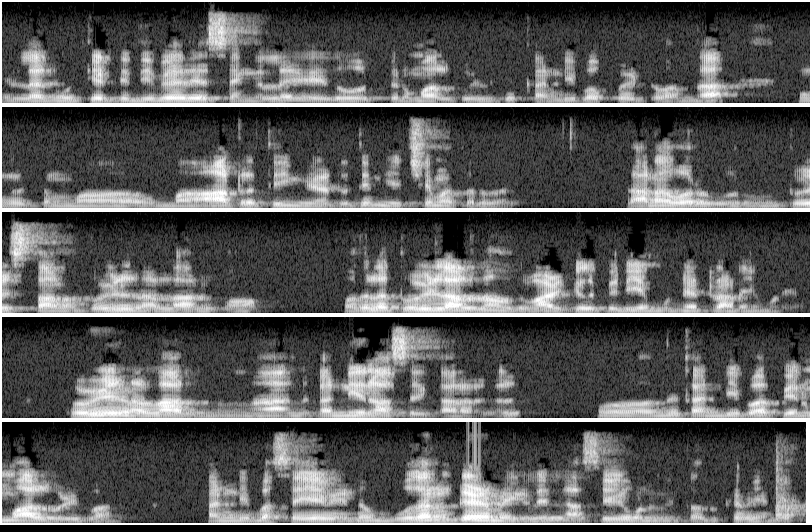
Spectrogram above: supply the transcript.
இல்லை நூற்றி எட்டு திவ்ய தேசங்களில் ஏதோ ஒரு பெருமாள் கோயிலுக்கு கண்டிப்பாக போயிட்டு வந்தால் உங்களுக்கு மா- மா- ஆற்றத்தையும் ஏற்றத்தையும் நிச்சயமாக தருவார். தன வரவு வரும் தொழில் ஸ்தானம் தொழில் நல்லாயிருக்கும் முதல்ல தொழிலால் தான் ஒரு வாழ்க்கையில் பெரிய முன்னேற்றம் அடைய முடியும். தொழில் நல்லா இருக்கணும்னா இந்த கண்ணீராசிக்காரர்கள் வந்து கண்டிப்பாக பெருமாள் வழிபாடு கண்டிப்பாக செய்ய வேண்டும். புதன்கிழமைகளில் அசைவ உணவை தவிர்க்க வேண்டும்.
